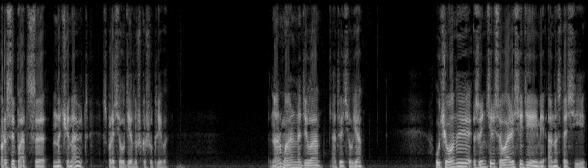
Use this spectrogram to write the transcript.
«Просыпаться начинают?» — спросил дедушка шутливо. «Нормально дела», — ответил я. Ученые заинтересовались идеями Анастасии.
